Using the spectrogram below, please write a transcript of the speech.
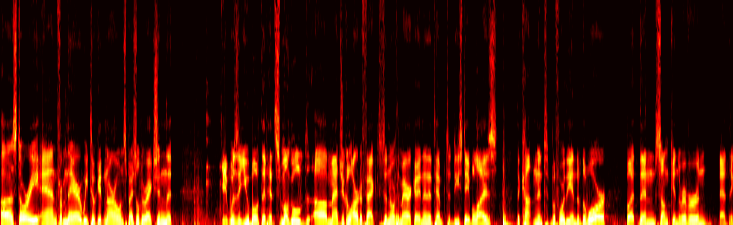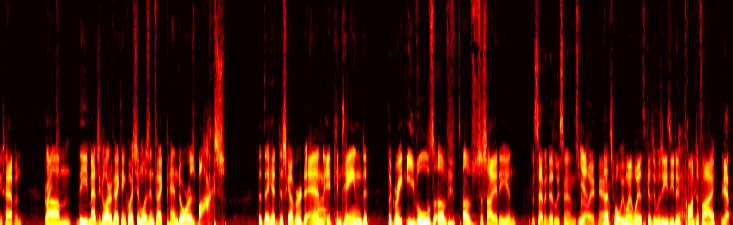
uh, story. And from there, we took it in our own special direction that it was a U-boat that had smuggled a magical artifact to North America in an attempt to destabilize the continent before the end of the war, but then sunk in the river and bad things happened. Um, the magical artifact in question was, in fact, Pandora's box that they had discovered, and it contained the great evils of of society and The seven deadly sins. yeah, Really. Yeah. that's what we went with because it was easy to quantify. Yep.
